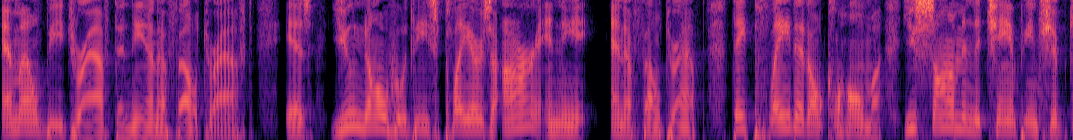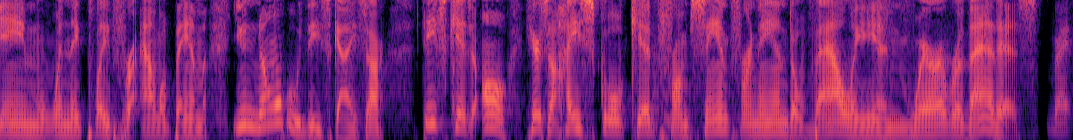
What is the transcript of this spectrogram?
MLB draft and the NFL draft is you know who these players are in the NFL draft. They played at Oklahoma. You saw them in the championship game when they played for Alabama. You know who these guys are. These kids, oh, here's a high school kid from San Fernando Valley and wherever that is. Right.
